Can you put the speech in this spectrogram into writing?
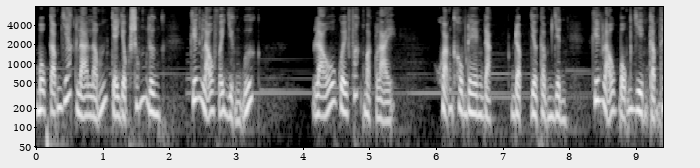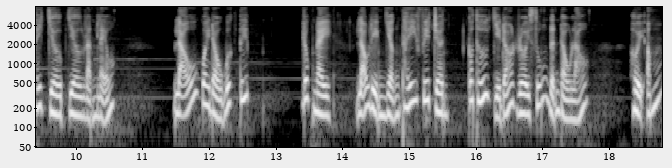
Một cảm giác lạ lẫm chạy dọc sống lưng khiến lão phải dừng bước. Lão quay phát mặt lại, khoảng không đen đặc đập vào tầm nhìn khiến lão bỗng nhiên cảm thấy chơ chơ lạnh lẽo. Lão quay đầu bước tiếp. Lúc này, lão liền nhận thấy phía trên có thứ gì đó rơi xuống đỉnh đầu lão. Hơi ấm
